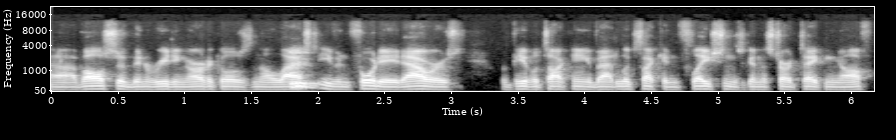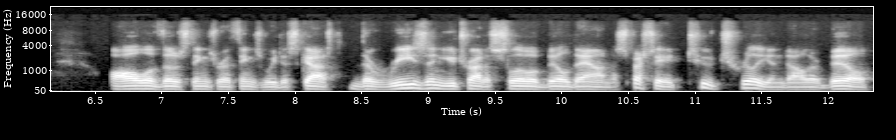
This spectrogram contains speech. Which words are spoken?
I've also been reading articles in the last mm. even 48 hours with people talking about it looks like inflation is going to start taking off. All of those things were things we discussed. The reason you try to slow a bill down, especially a $2 trillion bill,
